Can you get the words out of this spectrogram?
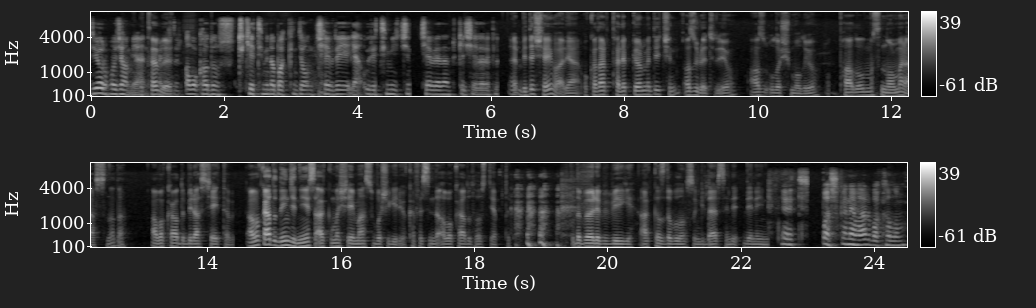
diyorum hocam yani. E, tabii. hayırdır? Avokadonun tüketimine bakınca onun çevreye yani üretimi için çevreden tüket şeylere falan. E, bir de şey var yani o kadar talep görmediği için az üretiliyor. Az ulaşım oluyor. Pahalı olması normal aslında da. Avokado biraz şey tabii. Avokado deyince niyeyse aklıma Şeyma Subaşı geliyor. Kafesinde avokado tost yaptırıyor. Bu da böyle bir bilgi. Aklınızda bulunsun giderseniz deneyin. Evet. Başka ne var bakalım.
